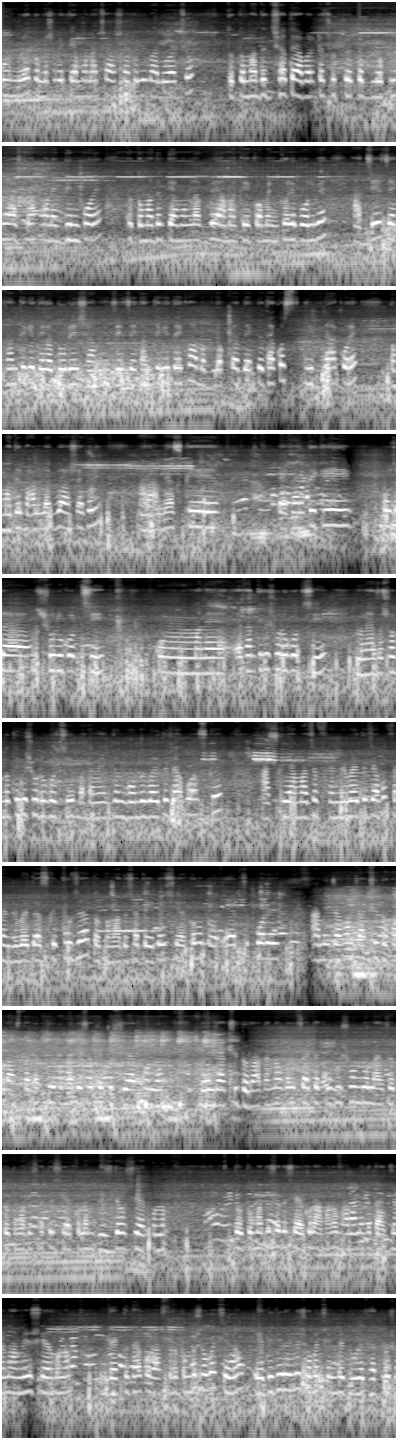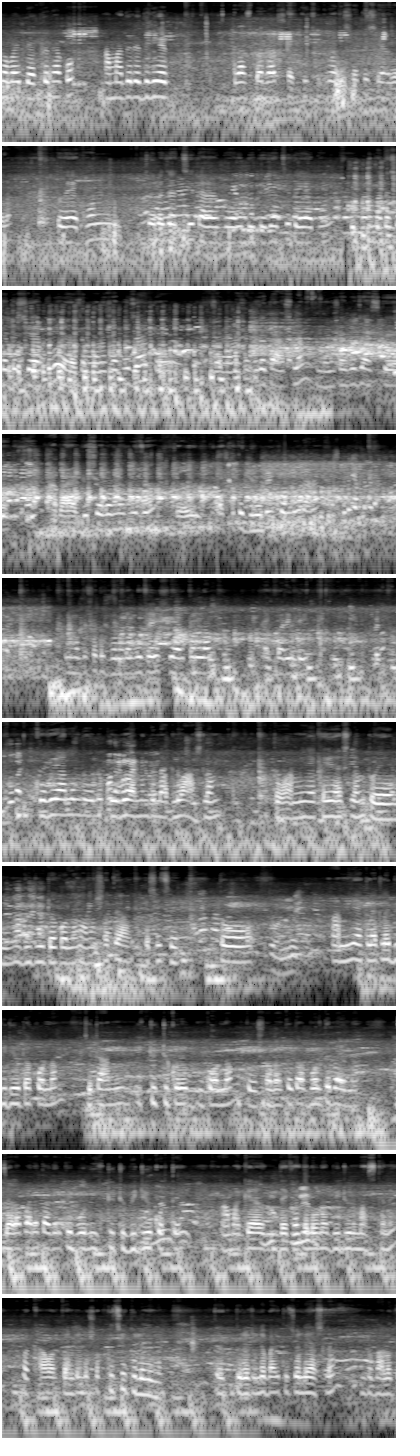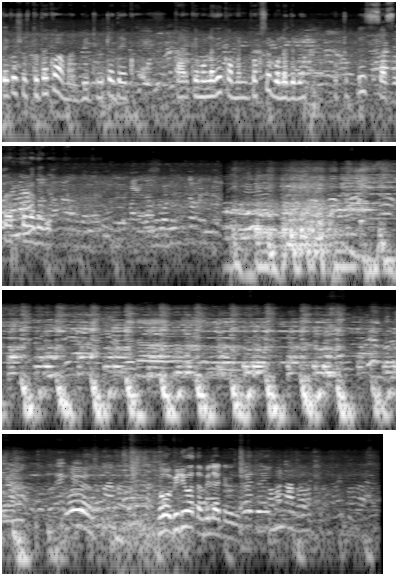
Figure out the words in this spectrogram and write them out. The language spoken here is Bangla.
বন্ধুরা, তোমরা সবাই কেমন আছো? আশা করি ভালো আছো। তো তোমাদের সাথে আবার একটা ছোট্ট একটা ব্লগ নিয়ে আসলাম অনেক দিন পরে। তো তোমাদের কেমন লাগবে আমাকে কমেন্ট করে বলবে। আর যে যেখান থেকে দেখো, দূরে সামনে যে যেখান থেকে দেখো, আমার ব্লগটা দেখতে থাকো স্কিপ না করে তোমাদের ভালো লাগবে আশা করি। আর আমি আজকে এখান থেকে পূজা শুরু করছি। মানে এখান থেকে শুরু করছি। মানে আজ সন্ধ্যা থেকে শুরু করছি। বাট আমি একজন বন্ধুর বাড়িতে যাব আজকে। আজকে আমার যে ফ্রেন্ডের বাড়িতে যাব ফ্রেন্ডের বাড়িতে আজকে পূজা, তো তোমাদের সাথে এটাই শেয়ার করব। তো এর পরে আমি যখন যাচ্ছি, তখন রাস্তাঘাট দিয়ে তোমাদের সাথে একটু শেয়ার করলাম। যখন যাচ্ছি তো রাধানগরের সাইডটা খুবই সুন্দর লাগছে, তো তোমাদের সাথে শেয়ার করলাম ব্রিজটাও শেয়ার করলাম। তো তোমাদের সাথে শেয়ার করে, আমারও ভালো লাগে, তার জন্য আমিও শেয়ার করলাম। দেখতে থাকো, রাস্তাটা তোমরা সবাই চেনো। এদিকে রইলে সবাই চিনবে, দূরে থাকলেও সবাই দেখতে থাকো। আমাদের এদিকে রাস্তাঘাট সব কিছু তোমাদের সাথে শেয়ার করলাম। তো এখন চলে যাচ্ছি, তার বড় দিকে যাচ্ছি। তো এখন তোমাদের সাথে শেয়ার করব। আজকে মনসা পূজা, তো তো মনসা পুজোতে আসলাম। মনসা পূজা আজকে আবার বিশ্বকর্মা পুজো। তো একসাথে দুটোই করল তোমাদের সাথে দুর্গা পুজোয় শেয়ার করলাম একবারেতেই খুবই আনন্দ হলো, খুবই আনন্দ লাগল। আসলাম। তো আমি একাই আসলাম, তো ভিডিওটা করলাম, আমার সাথে এসেছে। তো আমি একলা একলা ভিডিওটা করলাম, যেটা আমি একটু একটু করে করলাম, তো সবাইকে তো আর বলতে পারি না। যারা পারে তাদেরকে বলি একটু একটু ভিডিও করতে। আমাকে আর দেখা গেল না ভিডিওর মাঝখানে, বা খাওয়ার প্যান্ডেলে সব কিছুই তুলে নিলাম। তো তুলে তুলে বাড়িতে চলে আসলাম। তো ভালো থেকো, সুস্থ থাকো, আমার ভিডিওটা দেখো। কার কেমন লাগে কমেন্ট বক্সে বলে দেবে। একটু প্লিজ সাবস্ক্রাইব করে দেবে। हो व्हिडिओ होता मी लाईट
